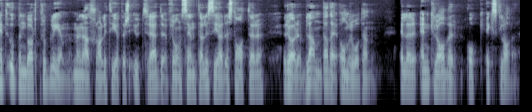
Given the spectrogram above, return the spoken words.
Ett uppenbart problem med nationaliteters utträde från centraliserade stater rör blandade områden, eller enklaver och exklaver.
